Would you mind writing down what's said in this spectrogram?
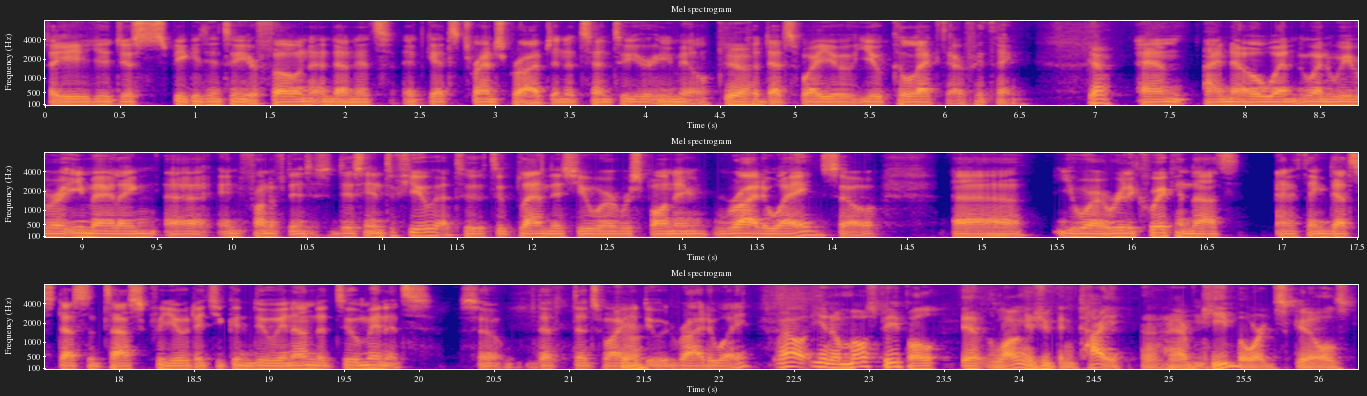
So you, you just speak it into your phone, and then it's it gets transcribed and it's sent to your email. Yeah. So that's where you you collect everything. Yeah. And I know when, when we were emailing uh, in front of this, this interview uh, to, to plan this, you were responding right away. So uh, you were really quick in that. And I think that's that's a task for you that you can do in under two minutes. So that, that's why sure. you do it right away. Well, you know, most people, as long as you can type and have mm-hmm. keyboard skills,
